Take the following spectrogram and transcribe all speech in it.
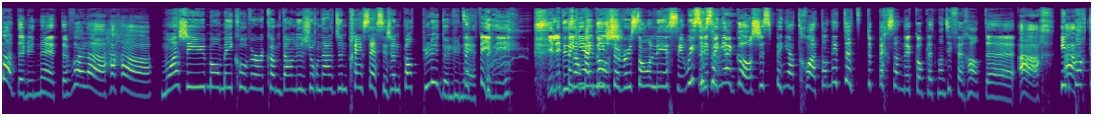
pas de lunettes. Voilà, haha! Moi, j'ai eu mon makeover comme dans le journal d'une princesse et je ne porte plus de lunettes. C'est fini. Il est peigné à mes gauche. cheveux sont lisses. Et oui, Il c'est est peigné à gauche, je suis peigné à droite. On est deux, deux personnes complètement différentes. Euh, ah, Il ah, porte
